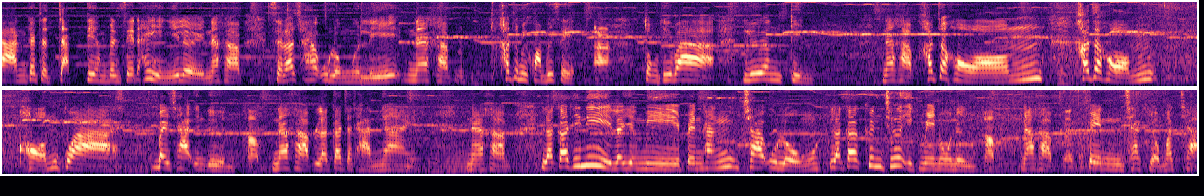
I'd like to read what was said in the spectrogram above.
ร้านก็จะจัดเตรียมเป็นเซตให้อย่างนี้เลยนะครับ เสร็จแล้วชาอุหลงหมื่นลี้นะครับเขาจะมีความพิเศษอะตรงที่ว่าเรื่องกลิ่น นะครับเขาจะหอมเขาจะหอมหอมกว่าใบชาอื่นครับ ๆนะครับ แล้วก็จะทานง่ายนะครับ แล้วก็ที่นี่เรายังมีเป็นทั้งชาอุหลง แล้วก็ขึ้นชื่ออีกเมนูหนึ่งครับ นะครับ นั่นก็คือ เป็นชาเขียวมัทฉะ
